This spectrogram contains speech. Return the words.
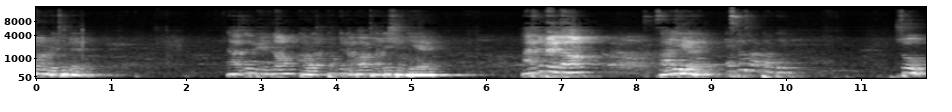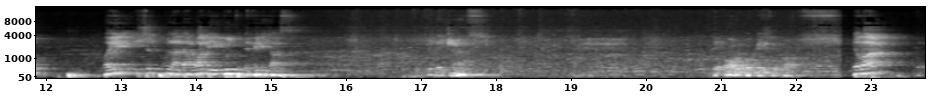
He must bring one of the children. Has it been long? I was talking about tradition here. Has it been long? Are you here? Est-ce que vous entendez So, when you initiate people like that, what do you do to the villagers? The villagers, they all obey to us. The what? They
